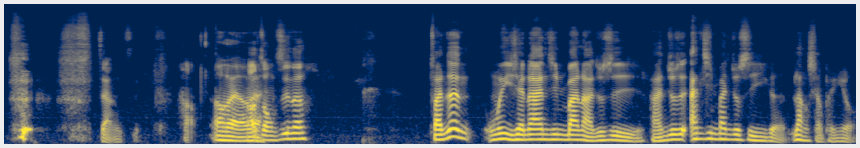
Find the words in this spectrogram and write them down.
这样子。好 OK 好总之呢，反正我们以前的安亲班啊，就是反正就是安亲班就是一个让小朋友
